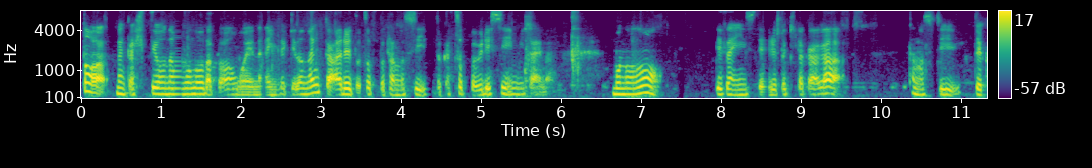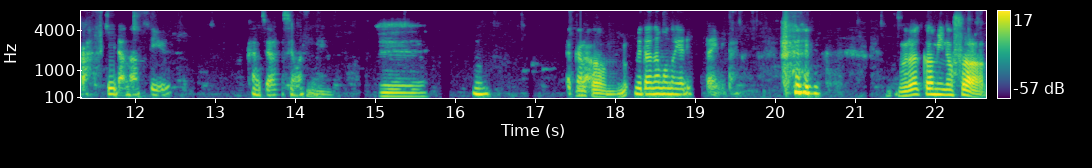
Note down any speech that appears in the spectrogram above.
とはなんか必要なものだとは思えないんだけどなんかあるとちょっと楽しいとかちょっと嬉しいみたいな。もののデザインしてる時とかが楽しいというか好きだなっていう感じはしますね。えー、うん、だから無駄なものやりたいみたいな。村上のさ、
